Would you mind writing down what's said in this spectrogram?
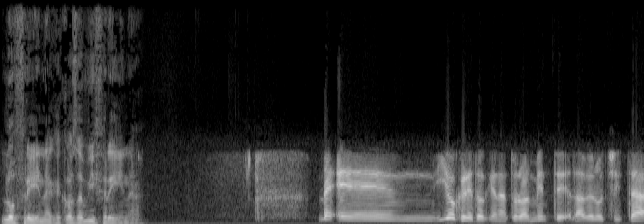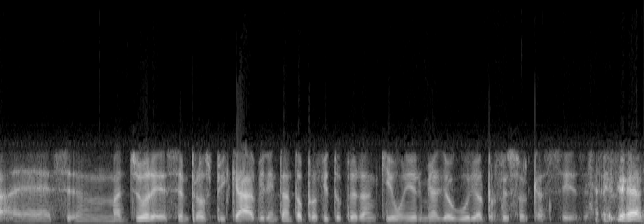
lo frena, che cosa vi frena? Beh, ehm, io credo che naturalmente la velocità maggiore è sempre auspicabile. Intanto approfitto per anch'io unirmi agli auguri al professor Cassese. Grazie,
